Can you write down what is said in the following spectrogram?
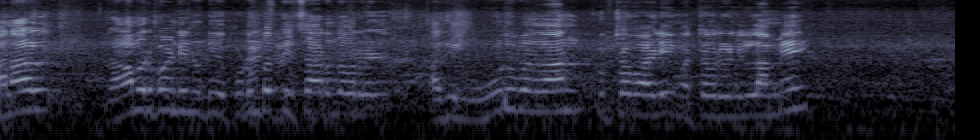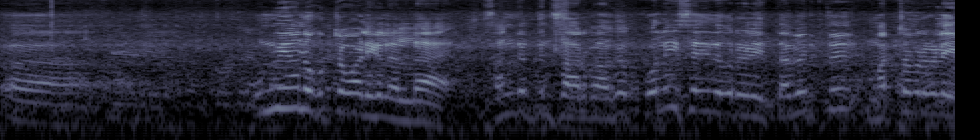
ஆனால் ராமர்பாண்டியனுடைய குடும்பத்தை சார்ந்தவர்கள் அதில் ஒருவர்தான் குற்றவாளி மற்றவர்கள் எல்லாமே உண்மையான குற்றவாளிகள் அல்ல. சங்கத்தின் சார்பாக கொலை செய்தவர்களை தவிர்த்து மற்றவர்களை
